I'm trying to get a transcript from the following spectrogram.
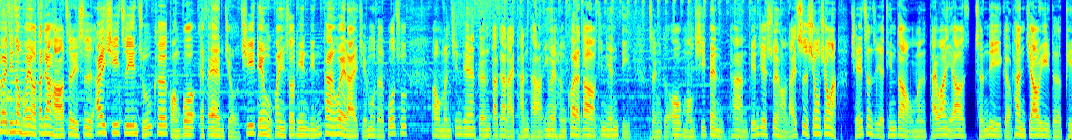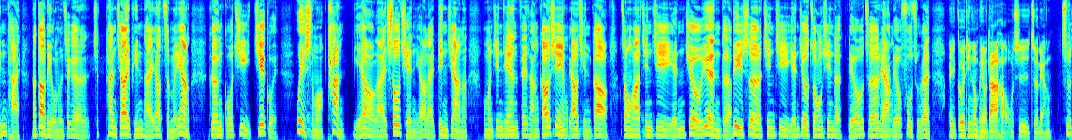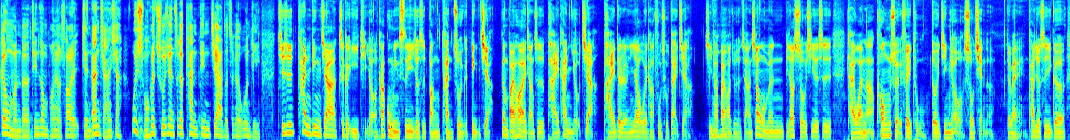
各位听众朋友，大家好，这里是 IC 之音竹科广播 FM 九七点五，欢迎收听《零碳未来》节目的播出。啊，我们今天跟大家来谈谈，因为很快的到今年底，整个欧盟西边碳边界税哈来势汹汹啊。前一阵子也听到，我们台湾也要成立一个碳交易的平台。那到底我们这个碳交易平台要怎么样跟国际接轨？为什么碳也要来收钱，也要来定价呢？我们今天非常高兴邀请到中华经济研究院的绿色经济研究中心的刘哲良刘副主任。哎，各位听众朋友，大家好，我是哲良。是不是跟我们的听众朋友稍微简单讲一下，为什么会出现这个碳定价的这个问题？其实碳定价这个议题哦，它顾名思义就是帮碳做一个定价。更白话来讲，就是排碳有价，排的人要为它付出代价。其他白话就是这样，像我们比较熟悉的是台湾啊，空水废土都已经有收钱了，对不对？它就是一个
